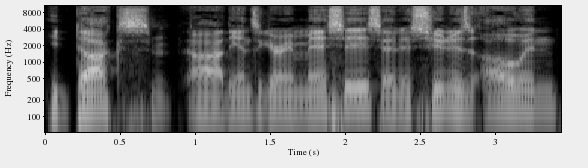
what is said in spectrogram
He ducks. Uh, the enziguri misses, and as soon as Owen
